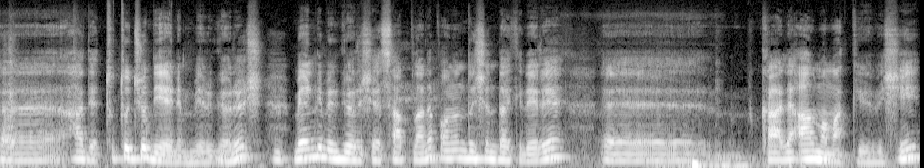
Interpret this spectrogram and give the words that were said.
e, hadi tutucu diyelim bir görüş. Belli bir görüşe saplanıp onun dışındakileri e, kale almamak gibi bir şey.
